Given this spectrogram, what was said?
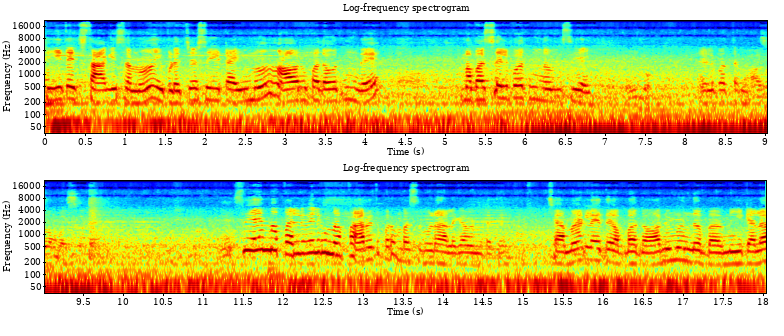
టీ తెచ్చి తాగేసాము. ఇప్పుడు వచ్చేసి టైము ఆరు పది అవుతుంది. మా బస్సు వెళ్ళిపోతుంది వంశీ. వెళ్ళిపోతాం. సేమ్ మా పల్లె వెలుగు మా పార్వతీపురం బస్సు కూడా అలాగే ఉంటుంది. చెమాటలు అయితే అబ్బా దారుణంగా ఉంది అబ్బా. మీకు ఎలా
